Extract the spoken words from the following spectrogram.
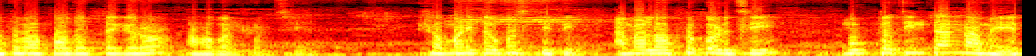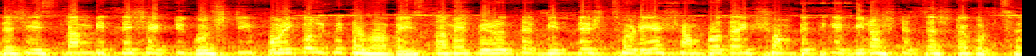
অথবা পদত্যাগেরও আহ্বান করছি। সম্মানিত উপস্থিতি, আমরা লক্ষ্য করেছি মুক্ত চিন্তার নামে এদেশে ইসলাম বিদ্বেষী একটি গোষ্ঠী পরিকল্পিতভাবে ইসলামের বিরুদ্ধে বিদ্বেষ ছড়িয়ে সাম্প্রদায়িক সম্প্রীতিকে বিনষ্টের চেষ্টা করছে।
